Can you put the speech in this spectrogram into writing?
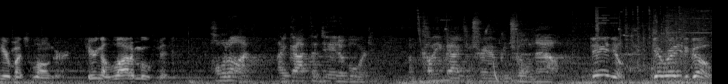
Here much longer. Hearing a lot of movement. Hold on. I got the data board. I'm coming back to tram control now. Daniel, get ready to go.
